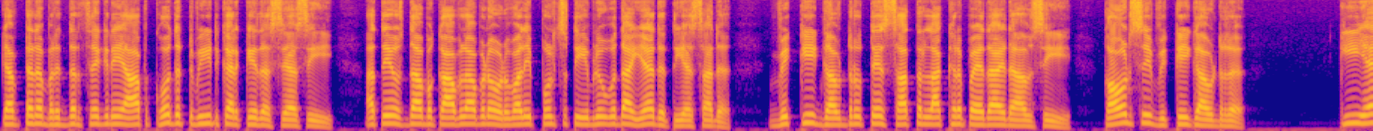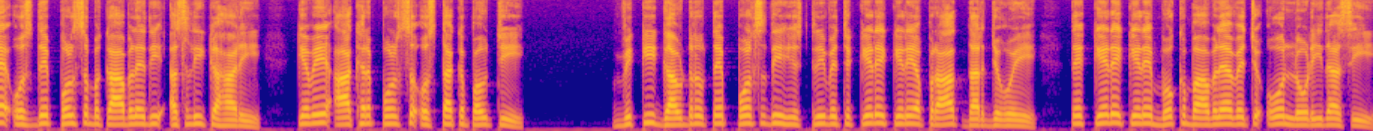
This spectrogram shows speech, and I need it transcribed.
ਕੈਪਟਨ ਅਮਰਿੰਦਰ ਸਿੰਘ ਨੇ ਆਪ ਖੁਦ ਟਵੀਟ ਕਰਕੇ ਦੱਸਿਆ ਸੀ ਅਤੇ ਉਸ ਦਾ ਮੁਕਾਬਲਾ ਬਣਾਉਣ ਵਾਲੀ ਪੁਲਿਸ ਟੀਮ ਨੂੰ ਵਧਾਈਆਂ ਦਿੱਤੀਆਂ ਸਨ। ਵਿੱਕੀ ਗਾਊਡਰ ਉੱਤੇ 7 ਲੱਖ ਰੁਪਏ ਦਾ ਇਨਾਮ ਸੀ। ਕੌਣ ਸੀ ਵਿੱਕੀ ਗਾਊਡਰ ਕੀ ਹੈ ਉਸ ਦੇ ਪੁਲਿਸ ਮੁਕਾਬਲੇ ਦੀ ਅਸਲੀ ਕਹਾਣੀ? ਕਿਵੇਂ ਆਖਰ ਪੁਲਿਸ ਉਸ ਤੱਕ ਪਹੁੰਚੀ? ਵਿੱਕੀ ਗਾਊਡਰ ਉੱਤੇ ਪੁਲਿਸ ਦੀ ਹਿਸਟਰੀ ਵਿੱਚ ਕਿਹੜੇ-ਕਿਹੜੇ ਅਪਰਾਧ ਦਰਜ ਹੋਏ ਤੇ ਕਿਹੜੇ-ਕਿਹੜੇ ਮੁੱਖ ਮਾਮਲਿਆਂ ਵਿੱਚ ਉਹ ਲੋੜੀਦਾ ਸੀ?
